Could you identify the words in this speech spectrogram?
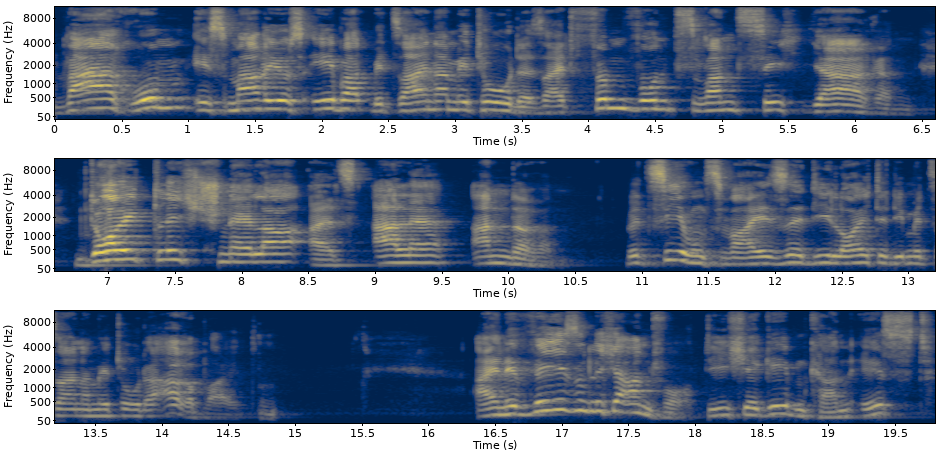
Warum ist Marius Ebert mit seiner Methode seit 25 Jahren deutlich schneller als alle anderen, beziehungsweise die Leute, die mit seiner Methode arbeiten? Eine wesentliche Antwort, die ich hier geben kann, ist,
